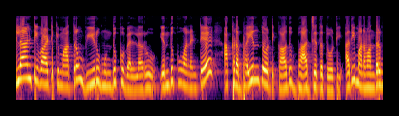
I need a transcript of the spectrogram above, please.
ఇలాంటి వాటికి మాత్రం వీరు ముందుకు వెళ్ళరు. ఎందుకు అనంటే అక్కడ భయంతో కాదు బాధ్యతతోటి. అది మనం అందరం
